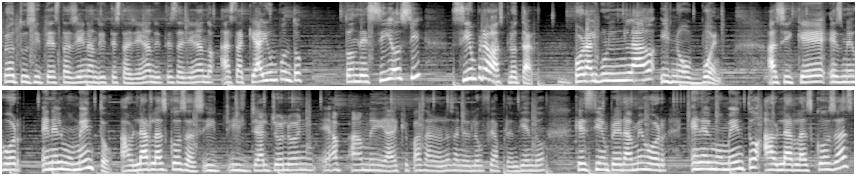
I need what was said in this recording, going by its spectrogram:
pero tú sí te estás llenando y te estás llenando y te estás llenando, hasta que hay un punto donde sí o sí siempre va a explotar mm. por algún lado y no bueno. Así que es mejor en el momento hablar las cosas y, ya yo lo a, medida de que pasaron los años lo fui aprendiendo que siempre era mejor en el momento hablar las cosas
